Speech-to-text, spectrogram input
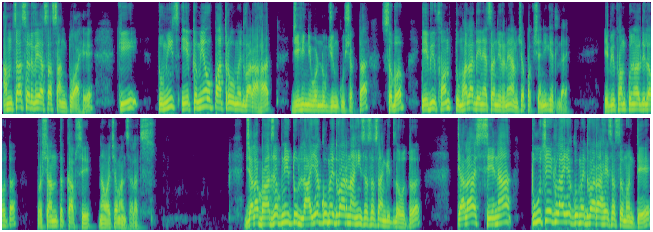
आमचा सर्वे असा सांगतो आहे की तुम्हीच एकमेव पात्र उमेदवार आहात जी ही निवडणूक जिंकू शकता. सबब एबी फॉर्म तुम्हाला देण्याचा निर्णय आमच्या पक्षाने घेतलाय. एबी फॉर्म कुणाला दिला होता? प्रशांत कापसे नावाच्या माणसालाच. ज्याला भाजपनी तू लायक उमेदवार नाहीस असं सांगितलं होतं त्याला सेना तूच एक लायक उमेदवार आहेस असं म्हणते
